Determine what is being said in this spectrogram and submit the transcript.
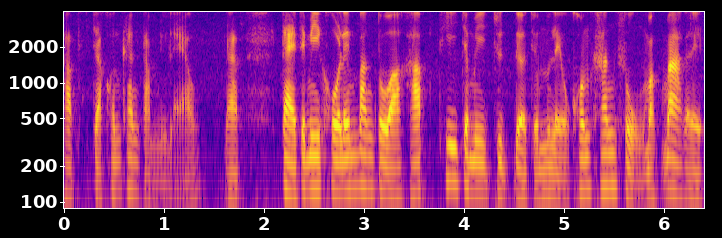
ครับจะค่อนข้างต่ำอยู่แล้ว นะครับแต่จะมีโคเลนต์บางตัวครับ ที่จะมีจุดเดือดจุดล้มเหลวค่อนข้างสูงมากๆเลย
